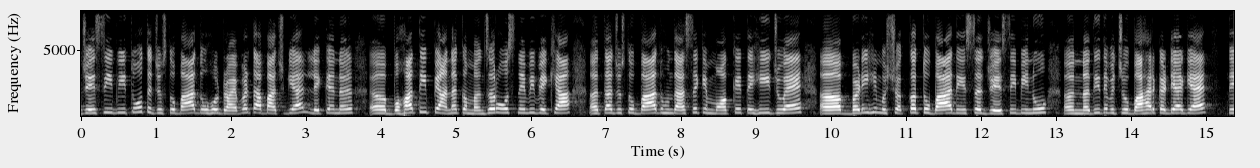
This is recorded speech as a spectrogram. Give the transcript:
ਜੀਸੀਬੀ ਤੋਂ ਤੇ ਜਿਸ ਤੋਂ ਬਾਅਦ ਉਹ ਡਰਾਈਵਰ ਤਾਂ ਬਚ ਗਿਆ ਲੇਕਿਨ ਅ, ਬਹੁਤ ਹੀ ਭਿਆਨਕ ਮੰਜ਼ਰ ਉਸ ਨੇ ਵੀ ਵੇਖਿਆ ਅ, ਤਾਂ ਜਿਸ ਤੋਂ ਬਾਅਦ ਹੁਣ ਦੱਸੇ ਕਿ ਮੌਕੇ ਤੇ ਹੀ ਜੋ ਹੈ ਅ, ਬੜੀ ਹੀ ਮੁਸ਼ਕਲ ਤੋਂ ਬਾਅਦ ਇਸ ਜੀਸੀਬੀ ਨੂੰ ਅ, ਨਦੀ ਦੇ ਵਿੱਚੋਂ ਬਾਹਰ ਕੱਢਿਆ ਗਿਆ ਹੈ ਤੇ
